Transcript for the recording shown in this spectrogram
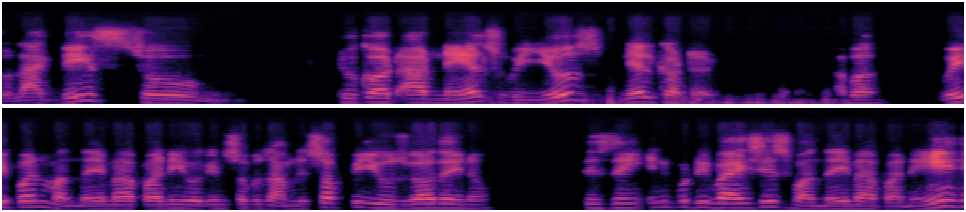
so like this. So to cut our nails we use nail cutter. अब वेपन भन्दैमा पनि हो सपोज हामीले सबै युज गर्दैनौँ। त्यसै इनपुट डिभाइसेस भन्दैमा पनि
